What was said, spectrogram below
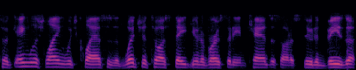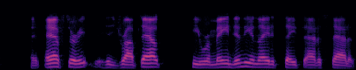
took English language classes at Wichita State University in Kansas on a student visa, and after he, he dropped out, he remained in the United States out of status.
